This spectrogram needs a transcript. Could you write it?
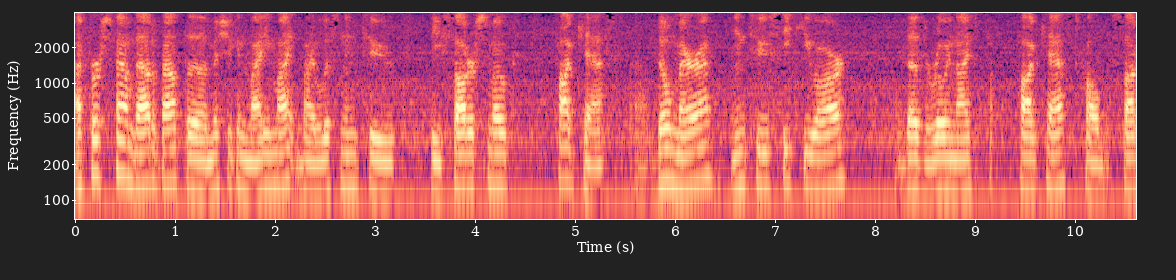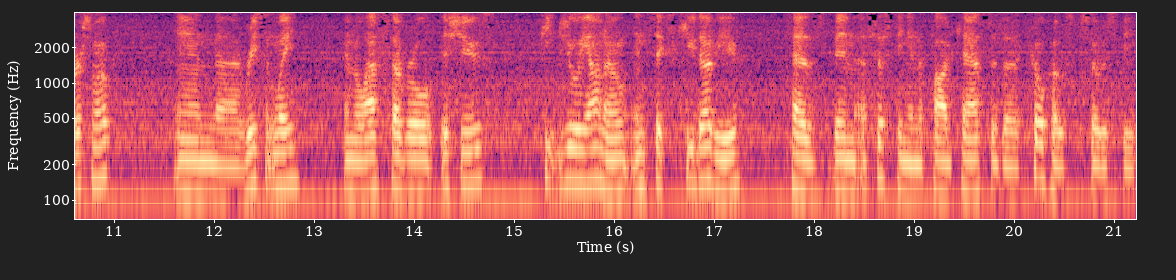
I first found out about the Michigan Mighty Mite by listening to the SolderSmoke podcast. Uh, Bill Meara, into CQR, does a really nice podcast called SolderSmoke. And uh, recently, in the last several issues, Pete Juliano, N6QW, has been assisting in the podcast as a co-host, so to speak.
